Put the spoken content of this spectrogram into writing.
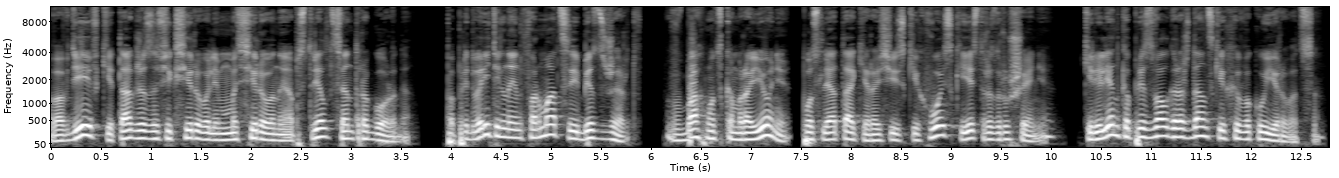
В Авдеевке также зафиксировали массированный обстрел центра города. По предварительной информации без жертв. В Бахмутском районе после атаки российских войск есть разрушения. Кириленко призвал гражданских эвакуироваться.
